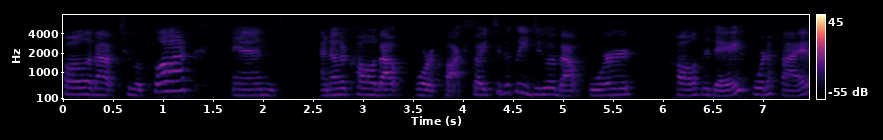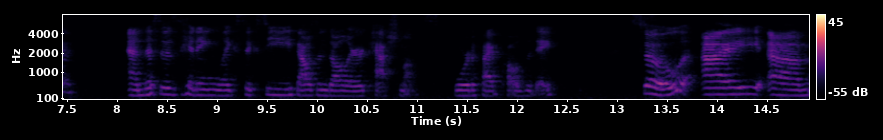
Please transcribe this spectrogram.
call about 2 o'clock and another call about 4 o'clock. So I typically do about four calls a day, four to five. And this is hitting like $60,000 cash months, four to five calls a day. So I um,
